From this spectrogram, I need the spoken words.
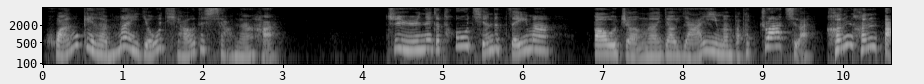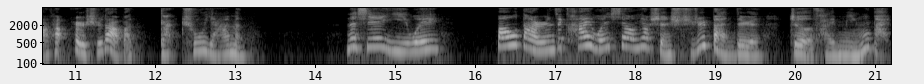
还给了卖油条的小男孩。至于那个偷钱的贼嘛。包拯呢，要衙役们把他抓起来，狠狠打他二十大板，赶出衙门。那些以为包大人在开玩笑要审石板的人，这才明白，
